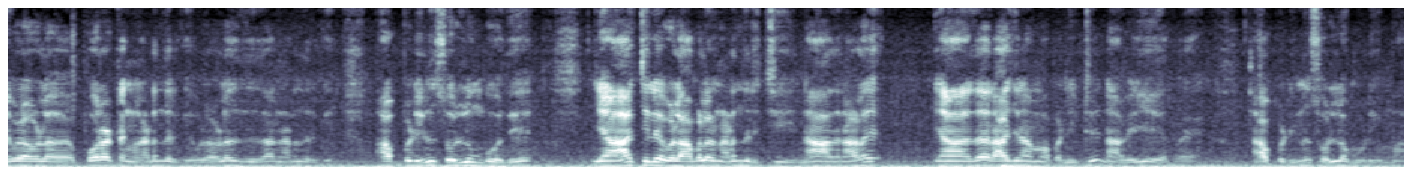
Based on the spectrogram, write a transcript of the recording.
இவ்வளோ இவ்வளோ போராட்டங்கள் நடந்திருக்கு இவ்வளோ இவ்வளோ இதுதான் நடந்திருக்கு. அப்படின்னு சொல்லும்போது என் ஆட்சியில் இவ்வளோ அவலம் நடந்துருச்சு. நான் அதனால் நான் இதை ராஜினாமா பண்ணிவிட்டு நான் வெளியேறுறேன் அப்படின்னு சொல்ல முடியுமா?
